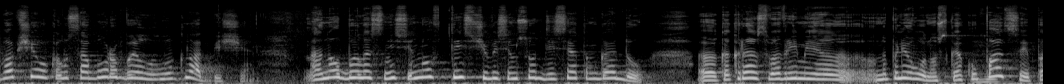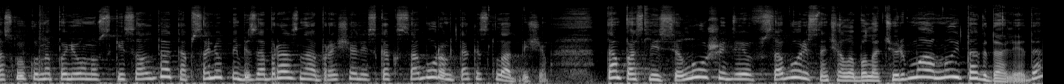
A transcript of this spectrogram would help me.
Вообще около собора было кладбище. Оно было снесено в 1810 году. Э, Как раз во время наполеоновской оккупации, поскольку наполеоновские солдаты абсолютно безобразно обращались как с собором, так и с кладбищем. Там паслись лошади, в соборе сначала была тюрьма, ну и так далее. Да?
